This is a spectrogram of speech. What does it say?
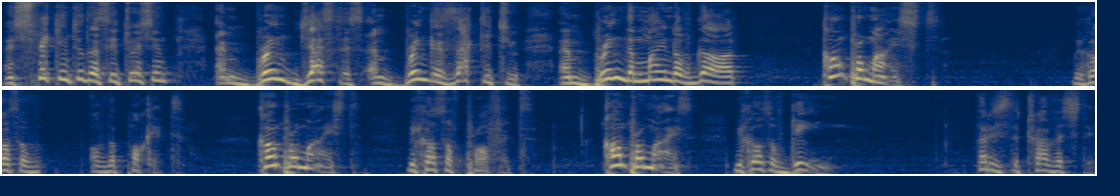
and speak into the situation and bring justice and bring exactitude and bring the mind of God compromised because of, of the pocket, compromised because of profit, compromised because of gain. That is the travesty.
